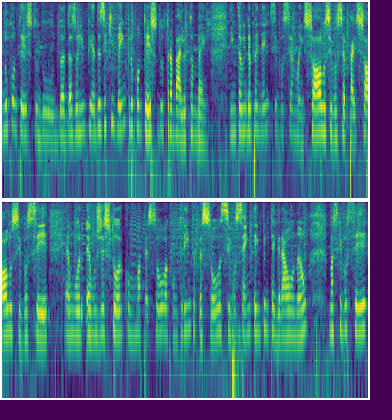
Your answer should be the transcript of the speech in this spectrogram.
no contexto do, do, das Olimpíadas e que vem para o contexto do trabalho também. Então, independente se você é mãe solo, se você é pai solo, se você é um, é um gestor com uma pessoa, com 30 pessoas, se você é em tempo integral ou não, mas que você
